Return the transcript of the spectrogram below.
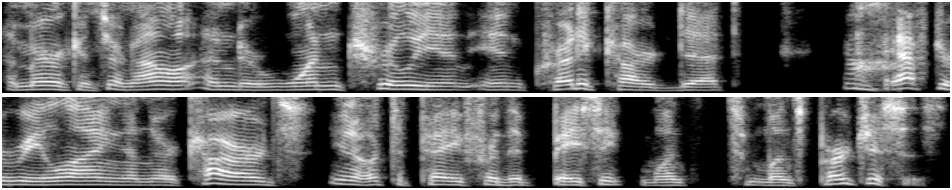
Americans are now under one trillion in credit card debt oh. after relying on their cards, you know, to pay for the basic month to month purchases.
